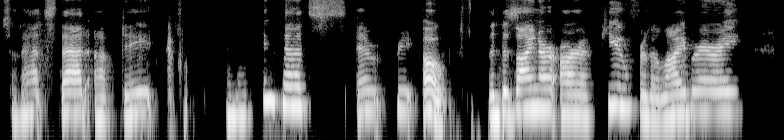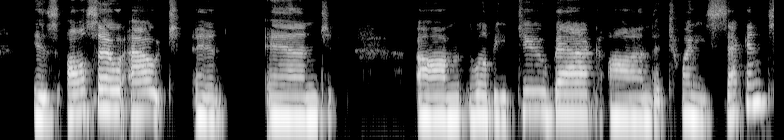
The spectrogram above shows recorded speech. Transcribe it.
so that's that update. And I think that's every, oh, the designer RFQ for the library is also out and, and um, will be due back on the 22nd.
